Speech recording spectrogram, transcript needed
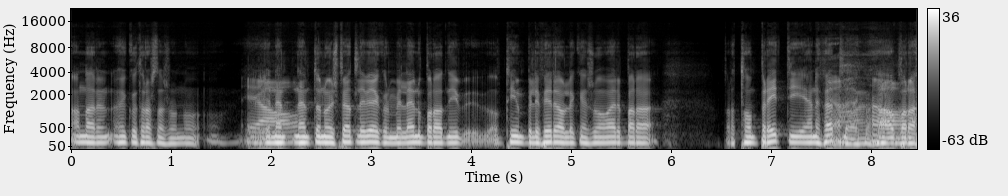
annar en Haukur Þrastarsson og, og Já. ég nefnd, nefndi nú í spjalli við ykkur, mér leinu bara þarna í, á tímubili fyriráleik eins og hann væri bara bara Tom Brady í var bara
